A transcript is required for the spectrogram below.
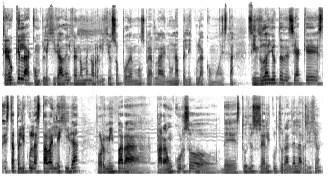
creo que la complejidad del fenómeno religioso podemos verla en una película como esta. Sin duda yo te decía que esta película estaba elegida por mí para, para un curso de estudio social y cultural de la religión.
